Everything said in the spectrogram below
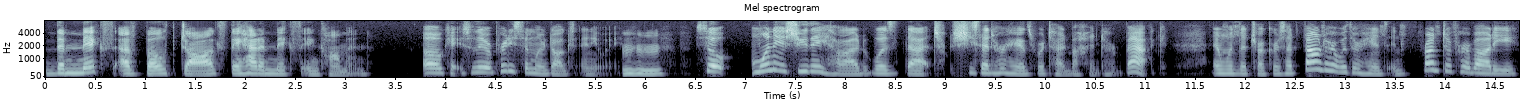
the mix of both dogs, they had a mix in common. Okay, so they were pretty similar dogs anyway. Mm-hmm. So one issue they had was that she said her hands were tied behind her back. And when the truckers had found her with her hands in front of her body,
